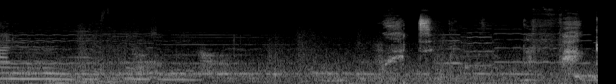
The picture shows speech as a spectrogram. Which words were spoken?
Man in the room is the engineer. what the fuck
